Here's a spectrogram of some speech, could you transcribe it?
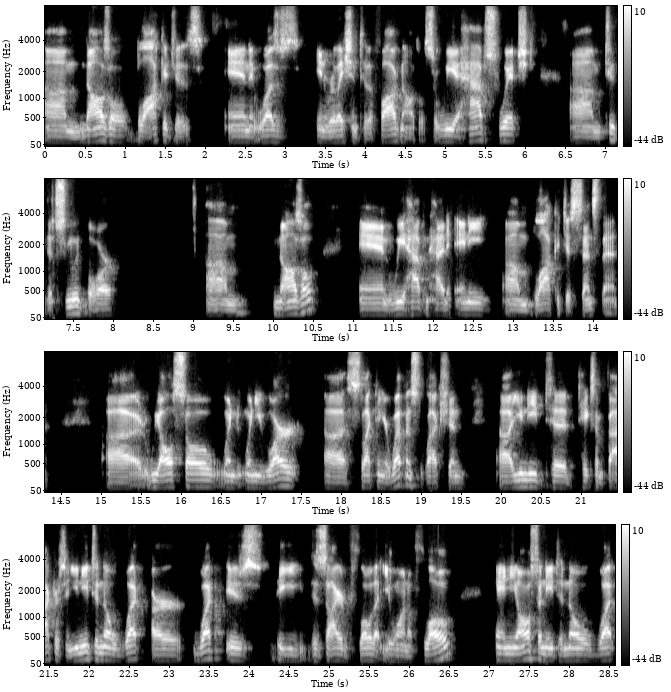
um, nozzle blockages, and it was in relation to the fog nozzle. So we have switched um, to the smooth bore um, nozzle, and we haven't had any um, blockages since then. Uh, we also, when, when you are uh, selecting your weapon selection, uh, you need to take some factors and you need to know what are what is the desired flow that you want to flow and you also need to know what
